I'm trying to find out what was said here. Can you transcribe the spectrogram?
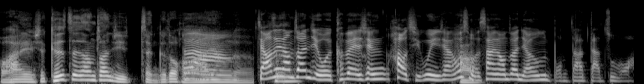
火海洋一下，可是这张专辑整个都火海洋了。讲、啊、到这张专辑，我可不可以先好奇问一下，为什么上一张专辑要用蹦哒哒做啊？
